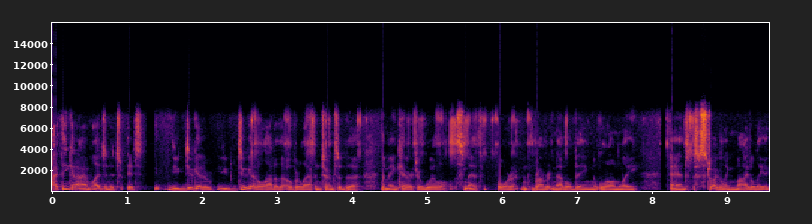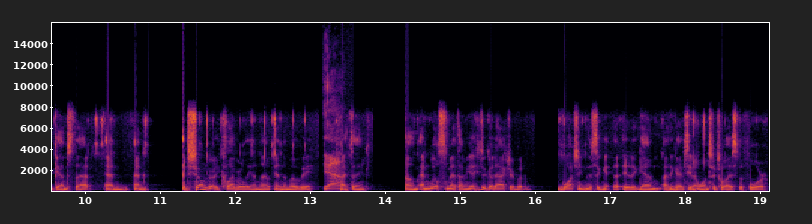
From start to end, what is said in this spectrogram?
I think in I Am Legend, it's it's you do get a you do get a lot of the overlap in terms of the the main character Will Smith or Robert Neville being lonely and struggling mightily against that, and and it's shown very cleverly in the in the movie. Yeah. I think. Um, and Will Smith, I mean, he's a good actor, but watching this again, it again, I think I've seen it once or twice before.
